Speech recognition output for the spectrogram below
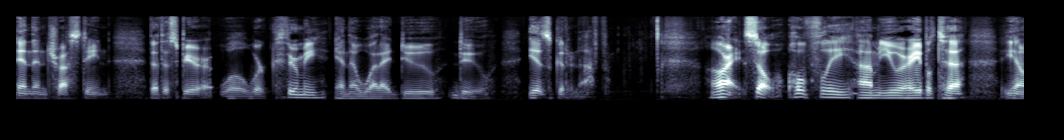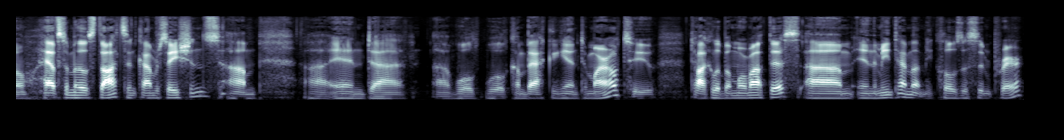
and then trusting that the Spirit will work through me and that what I do do is good enough. All right, so hopefully um, you are able to, you know, have some of those thoughts and conversations, um, uh, and uh, uh, we'll we'll come back again tomorrow to talk a little bit more about this. Um, in the meantime, let me close this in prayer.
